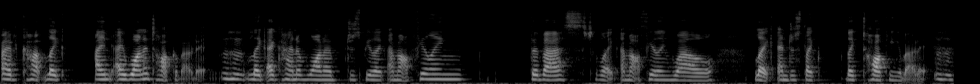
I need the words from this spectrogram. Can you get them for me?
I've come like I I want to talk about it. Mhm. Like I kind of want to just be like I'm not feeling the best, like I'm not feeling well, like and just like like talking about it. Mhm.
